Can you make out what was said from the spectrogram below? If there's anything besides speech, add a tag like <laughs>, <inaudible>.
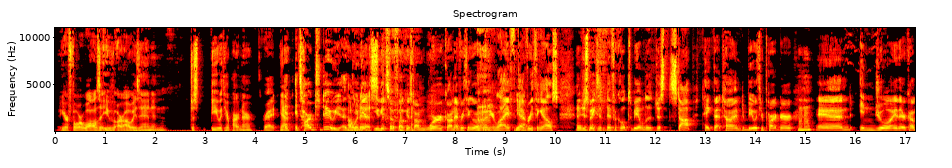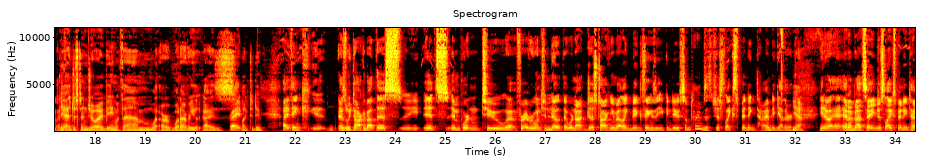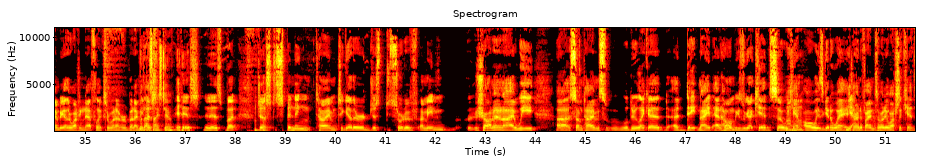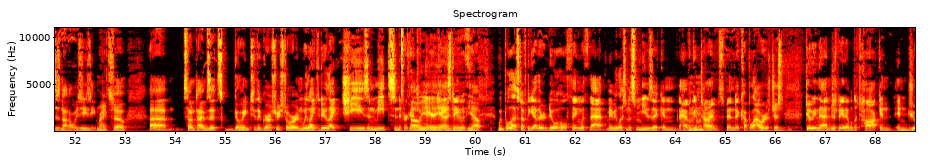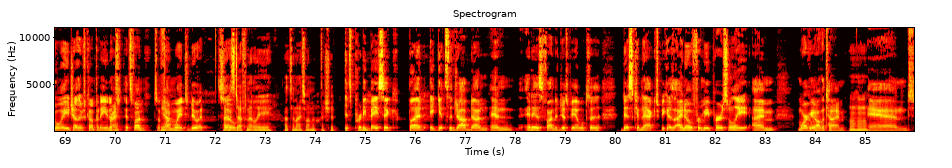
your four walls that you are always in and just be with your partner. Right. Yeah. It, it's hard to do. You- Oh, you it get, is. You get so focused on <laughs> work, on everything going on in your life, Yeah. everything else, and it just makes it difficult to be able to just stop, take that time to be with your partner, and enjoy their company. Mm-hmm. Yeah, just enjoy being with them or whatever you guys Right. like to do. I think uh, as we talk about this, it's important to uh, for everyone to note that we're not just talking about like big things that you can do. Sometimes it's just like spending time together. Yeah. You know, and I'm not saying just like spending time together watching Netflix or whatever, but I mean that's just- nice too. It is, it is, but <laughs> just spending time together, just sort of. I mean, Shauna and I, we uh, sometimes we'll do like a, a date night at home because we've got kids, so we can't always get away. Mm-hmm. Yeah. Trying to find somebody to watch the kids is not always easy. Right. So um, sometimes it's going to the grocery store, and we like to do like cheese and meats and different kinds Oh of yeah, beer yeah, tasting. Yep. We pull that stuff together, do a whole thing with that, maybe listen to some music and have a Mm-hmm. good time. Spend a couple hours just doing that and just being able to talk and enjoy each other's company. And it's, it's fun. It's a Yeah. fun way to do it. So that's definitely that's a nice one. I should. it's pretty basic, but it gets the job done. And it is fun to just be able to disconnect because I know for me personally, I'm working all the time Mm-hmm. and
